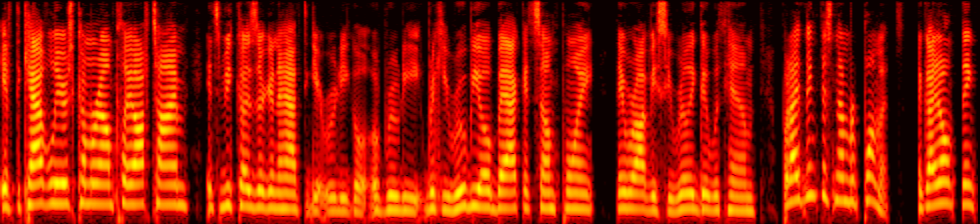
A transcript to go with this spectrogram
If the Cavaliers come around playoff time, it's because they're going to have to get Rudy, go, uh, Rudy, Ricky Rubio back at some point. They were obviously really good with him, but I think this number plummets. Like I don't think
